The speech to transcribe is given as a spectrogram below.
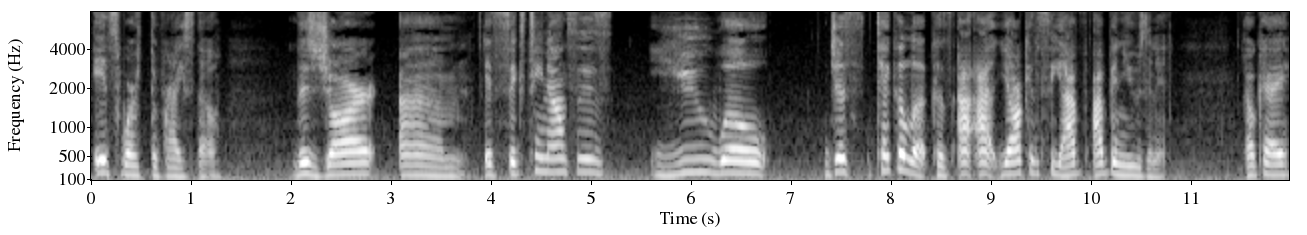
It's worth the price though. This jar, um, it's 16 ounces. You will just take a look because I, I y'all can see I've I've been using it. Okay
